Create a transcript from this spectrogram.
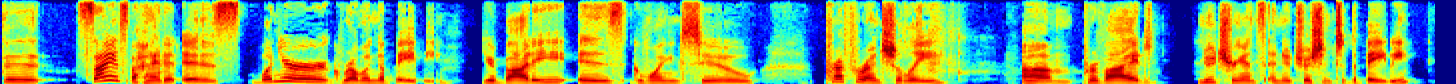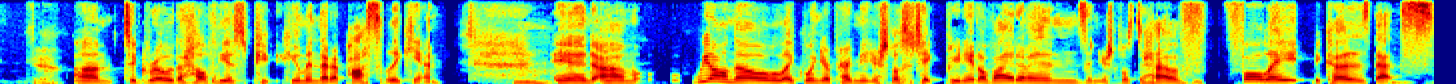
the science behind it is when you're growing a baby your body is going to preferentially um, provide nutrients and nutrition to the baby yeah. um, to grow the healthiest pu- human that it possibly can. Mm. And um, we all know, like when you're pregnant, you're supposed to take prenatal vitamins and you're supposed to have folate because that's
